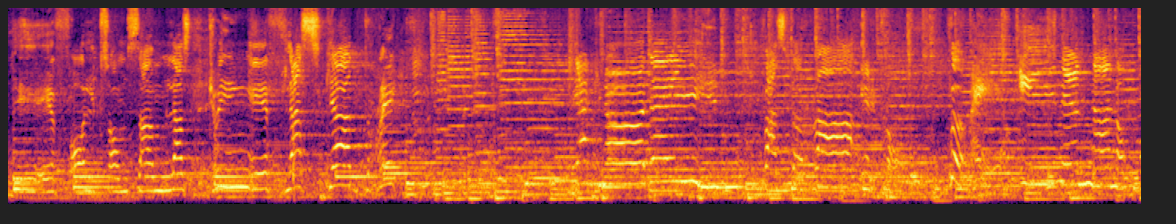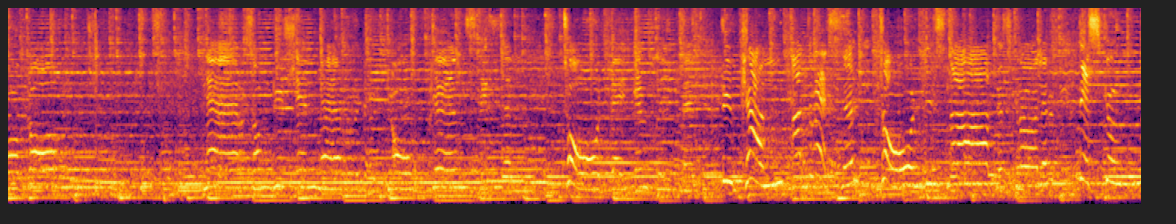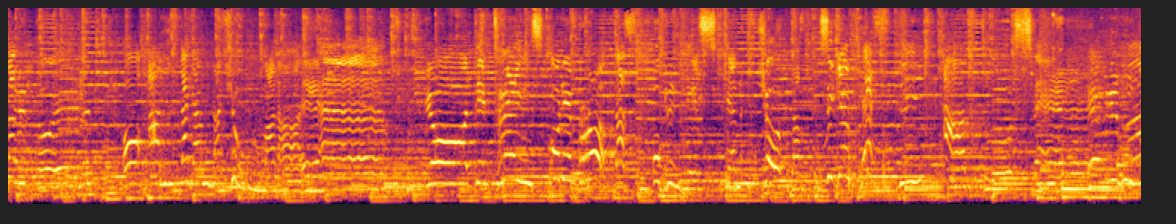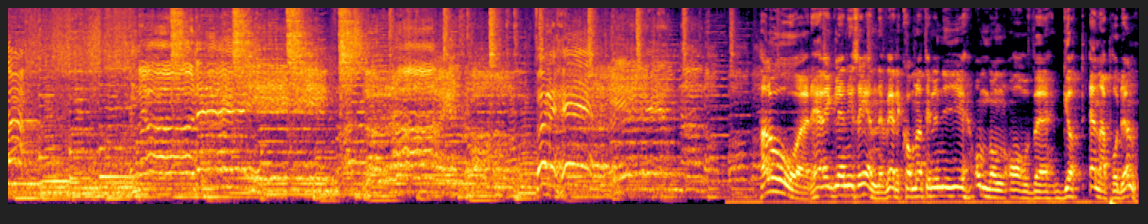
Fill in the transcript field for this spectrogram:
Det är folk som samlas kring en flaska dräck. Det här är Glenn Hysén. Välkomna till en ny omgång av eh, Gött Enna-podden.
